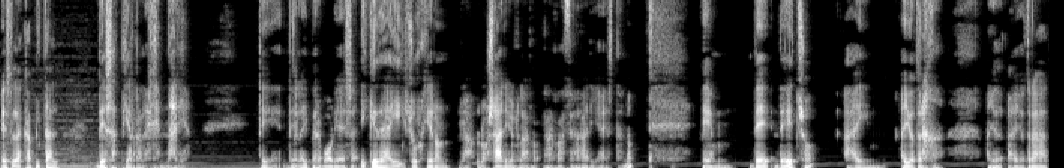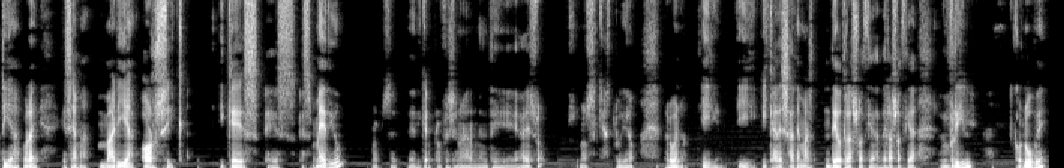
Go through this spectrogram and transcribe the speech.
es la capital de esa tierra legendaria, de, la hiperbórea esa, y que de ahí surgieron los arios, la, raza aria esta, ¿no? Em, de, hecho, hay, hay, otra, hay, otra tía por ahí que se llama María Orsic y que es, es, es medium, se dedica profesionalmente a eso, no sé qué ha estudiado, pero bueno, y, y, que es además de otra sociedad, de la sociedad Vril, con V,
